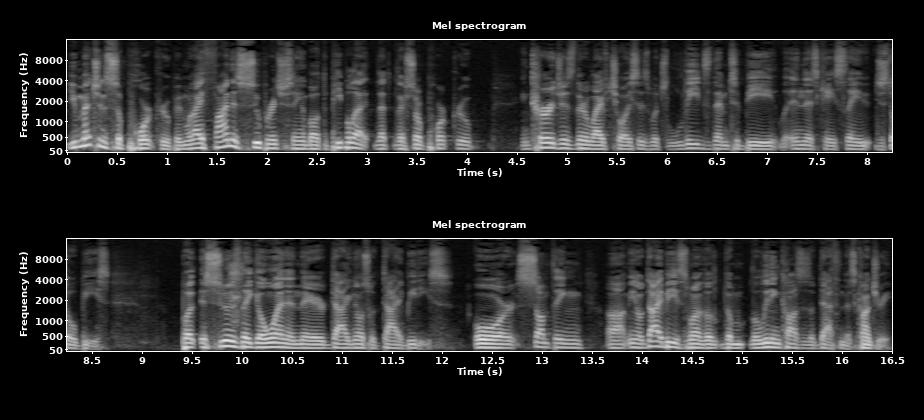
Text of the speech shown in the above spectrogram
You mentioned support group, and what I find is super interesting about the people that, that their support group encourages their life choices, which leads them to be, in this case, they just obese. But as soon as they go in and they're diagnosed with diabetes, or something. Um, you know, diabetes is one of the, the, the leading causes of death in this country.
